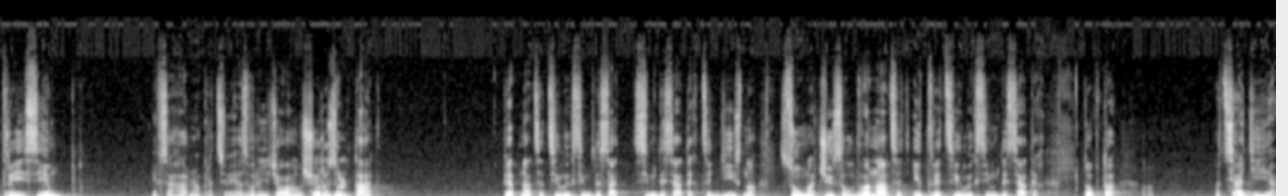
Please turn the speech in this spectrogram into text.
3, 7. І все гарно працює. Зверніть увагу, що результат 15,7 це дійсно сума чисел 12 і 3,7. Тобто оця дія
